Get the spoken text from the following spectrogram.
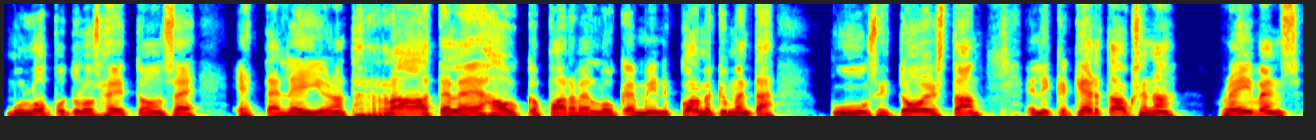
mun lopputulosheitto on se, että leijonat raatelee haukkaparven lukemin 30-16, eli kertauksena Ravens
